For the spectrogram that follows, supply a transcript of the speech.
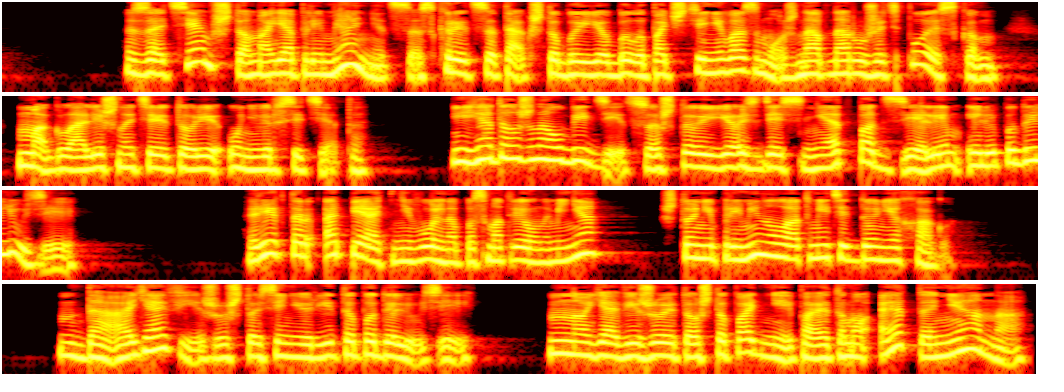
Затем, что моя племянница, скрыться так, чтобы ее было почти невозможно обнаружить поиском, могла лишь на территории университета. И я должна убедиться, что ее здесь нет под зельем или под иллюзией. Ректор опять невольно посмотрел на меня, что не приминуло отметить Донья Хагу. «Да, я вижу, что сеньорита под иллюзией. Но я вижу и то, что под ней, поэтому это не она».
